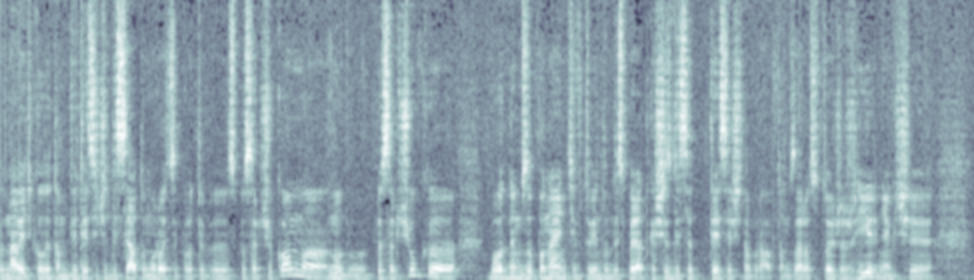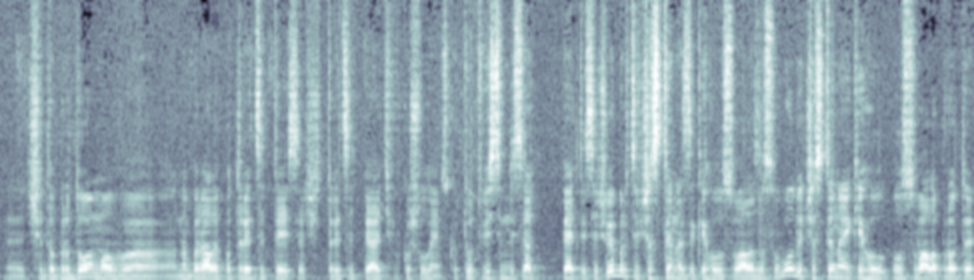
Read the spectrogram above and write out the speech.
е, навіть коли там в 2010 році проти е, з Писарчуком, е, ну Писарчук був одним з опонентів, то він там десь порядка 60 тисяч набрав. Там зараз той же ж гірняк чи, чи Добродомов набирали по 30 тисяч, 35 в Кошулинську. Тут 85 тисяч виборців, частина з яких голосувала за свободу, частина яких голосувала проти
